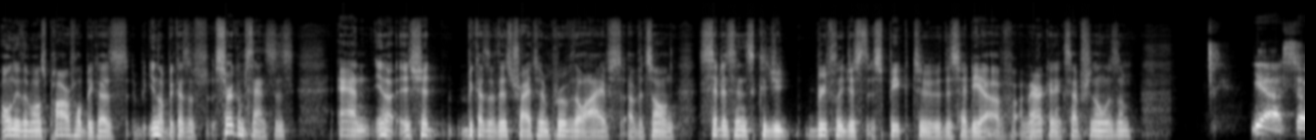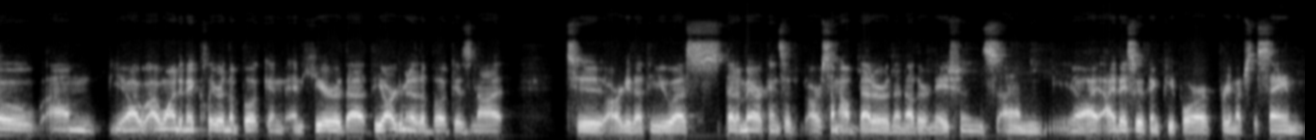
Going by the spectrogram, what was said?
only the most powerful because you know because of circumstances, and you know it should because of this try to improve the lives of its own citizens. Could you briefly just speak to this idea of American exceptionalism? Yeah, so um, you know, I, I, wanted to make clear in the book and, and here that the argument of the book is not to argue that the U.S. that Americans are somehow better than other nations. Um, you know, I, I basically think people are pretty much the same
